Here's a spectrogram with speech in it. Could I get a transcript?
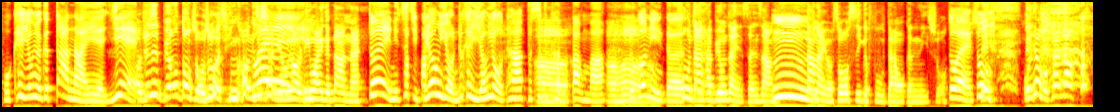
我可以拥有一个大奶耶耶！哦，就是不用动手术的情况之下，拥有另外一个大奶。对，你自己不用有，你就可以拥有它，不是 很棒吗？如果你的负担还不用在你身上，嗯，大奶有时候是一个负担。我跟你说，对，所以等一下我看到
